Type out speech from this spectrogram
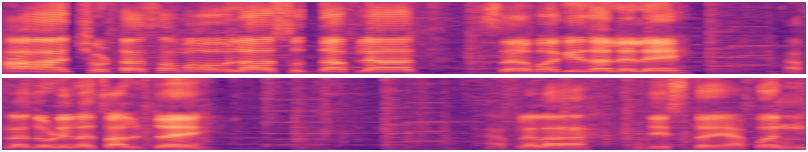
हा छोटासा मावला सुद्धा आपल्यात सहभागी झालेला आहे. आपल्या जोडीला चालतोय. आपल्याला दिसतंय. आपण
